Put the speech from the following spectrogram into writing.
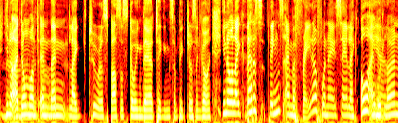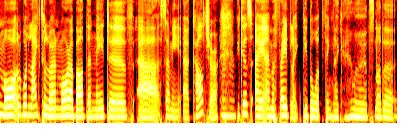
you know i don't want and all. then like tourist buses going there taking some pictures and going you know like that is things i'm afraid of when i say like oh i would learn more would like to learn more about the native uh sami uh, culture Mhm. because I am afraid like people would think like "Oh, well, it's not a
